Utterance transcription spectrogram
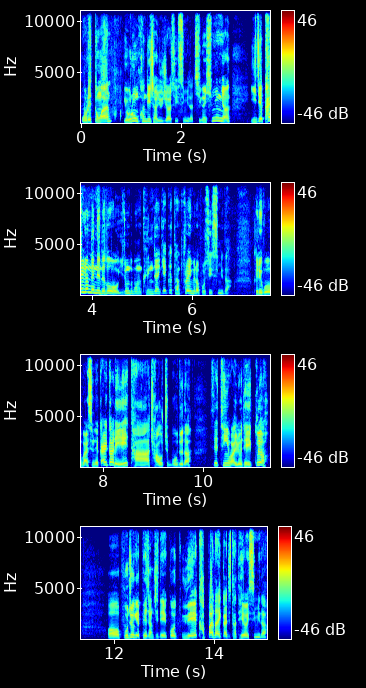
오랫동안 이런 컨디션 유지할 수 있습니다. 지금 16년 이제 8년 됐는데도 이 정도 보면 굉장히 깨끗한 프레임이라 볼 수 있습니다. 그리고 말씀드린 깔깔이 다 좌우측 모두 다 세팅이 완료되어 있고요. 어, 보조 개폐 장치 되어 있고 위에 갓바다에까지 다 되어 있습니다.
